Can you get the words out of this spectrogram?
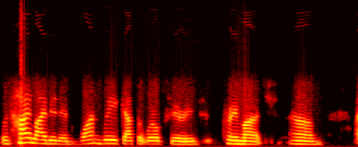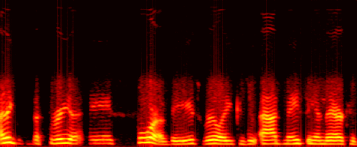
was highlighted in one week at the World Series, pretty much. Um, I think the three of these, four of these, really, because you add Macy in there because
